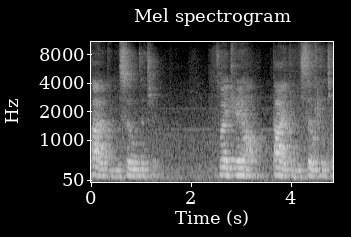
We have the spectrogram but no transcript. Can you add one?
大于等于四分之九，所以 k 哈大于等于四分之九。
